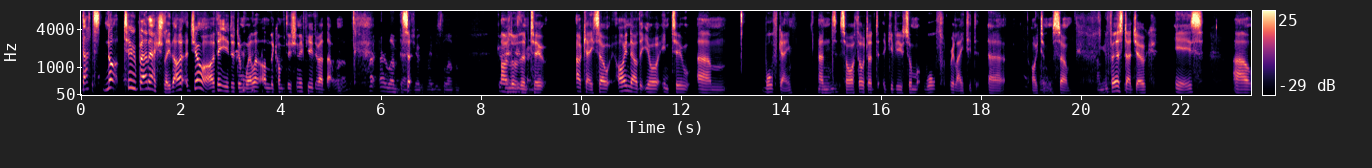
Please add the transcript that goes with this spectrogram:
That's not too bad, actually. I, Joe, I think you'd have done well on the competition if you'd have had that one. I, I love dad so, jokes. I just love them. Go I ahead, love them too. Okay, so I know that you're into um, wolf game, and mm-hmm. so I thought I'd give you some wolf related uh, items. Oh, so, the first dad joke is uh,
